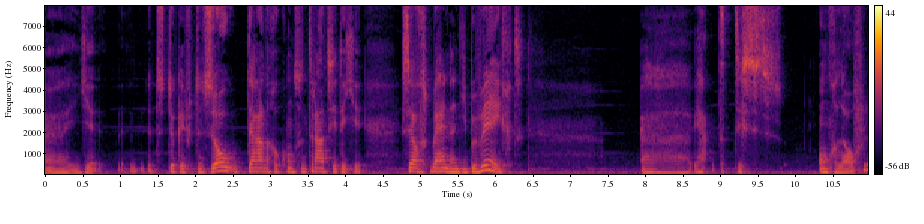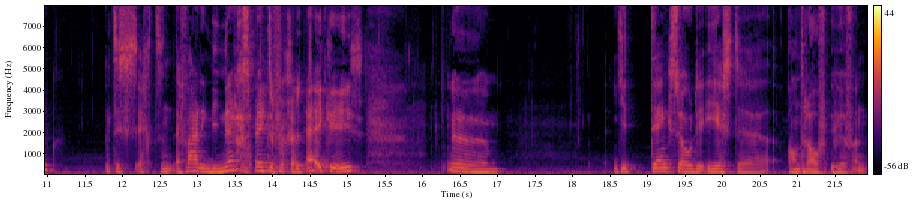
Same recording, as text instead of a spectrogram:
uh, je, het stuk heeft een zodanige concentratie dat je zelfs bijna niet beweegt. Uh, ja, dat is ongelooflijk. Het is echt een ervaring die nergens mee te vergelijken is. Uh, je denkt zo de eerste anderhalf uur van...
